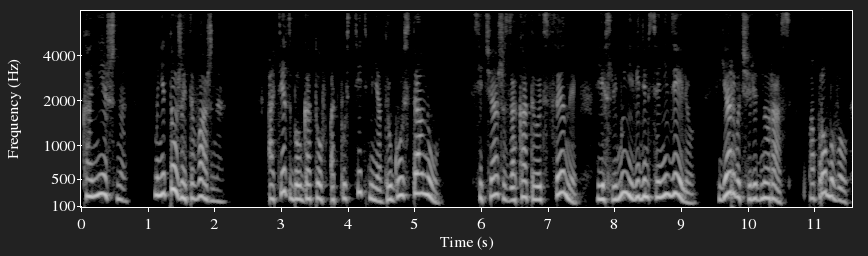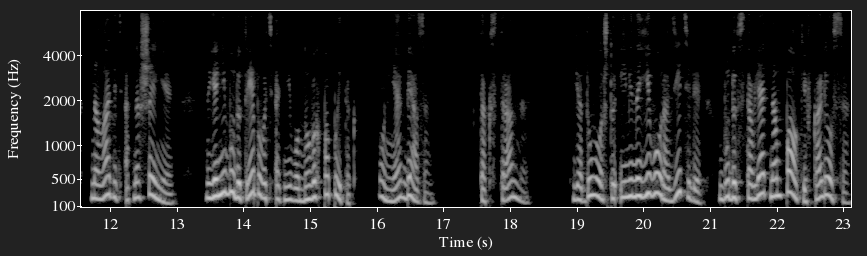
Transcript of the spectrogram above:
«Конечно, мне тоже это важно». Отец был готов отпустить меня в другую страну. Сейчас же закатывает сцены, если мы не видимся неделю. Яр в очередной раз попробовал наладить отношения, но я не буду требовать от него новых попыток. Он не обязан. Так странно. Я думала, что именно его родители будут вставлять нам палки в колеса.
